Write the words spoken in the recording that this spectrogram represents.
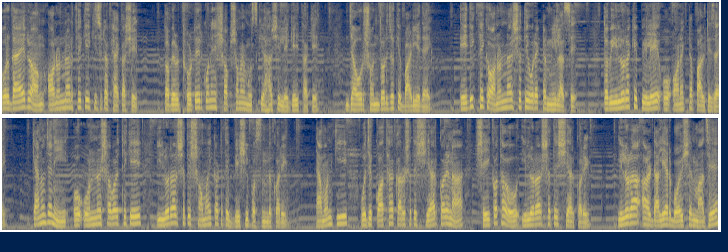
ওর গায়ের রং অনন্যার থেকে কিছুটা ফ্যাকাশে। তবে ওর ঠোঁটের কোণে সবসময় মুচকি হাসি লেগেই থাকে, যা ওর সৌন্দর্যকে বাড়িয়ে দেয়। এই দিক থেকে অনন্যার সাথে ওর একটা মিল আছে, তবে ইলোরাকে পেলে ও অনেকটা পাল্টে যায়। কেন জানি ও অন্য সবার থেকে ইলোরার সাথে সময় কাটাতে বেশি পছন্দ করে। এমনকি ও যে কথা কারোর সাথে শেয়ার করে না, সেই কথাও ইলোরার সাথে শেয়ার করে। ইলোরা আর ডালিয়ার বয়সের মাঝে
